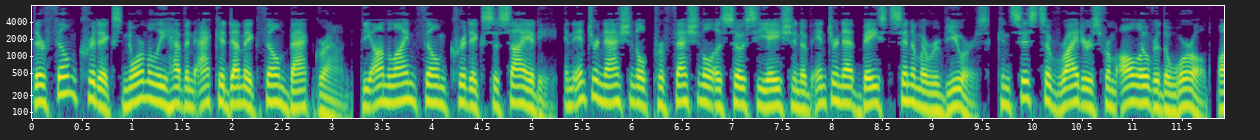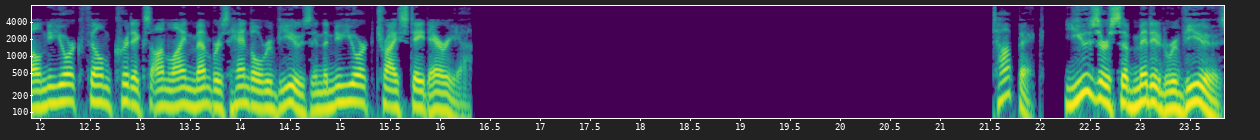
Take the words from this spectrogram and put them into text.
Their film critics normally have an academic film background. The Online Film Critics Society, an international professional association of internet based cinema reviewers, consists of writers from all over the world, while New York Film Critics Online members handle reviews in the New York tri state area. User submitted reviews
